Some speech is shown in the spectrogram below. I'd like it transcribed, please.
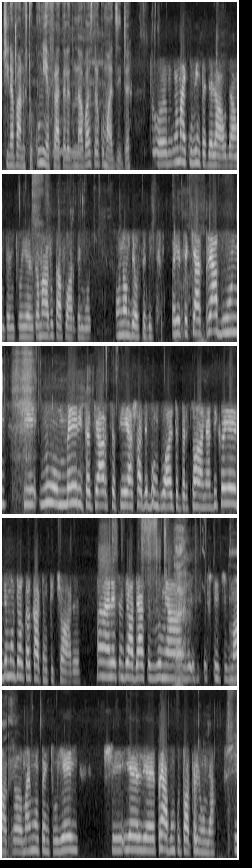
cineva, nu știu, cum e fratele dumneavoastră, cum ați zice? uh, numai cuvinte de laudă am pentru el, că m-a ajutat foarte mult. Un om deosebit. Este chiar prea bun și nu merită chiar să fie așa de bun cu alte persoane. Adică e de multe ori călcat în picioare. Mai ales în ziua de astăzi, lumea, Ah. știți dumneavoastră, mai mult pentru ei și el e prea bun cu toată lumea. Și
